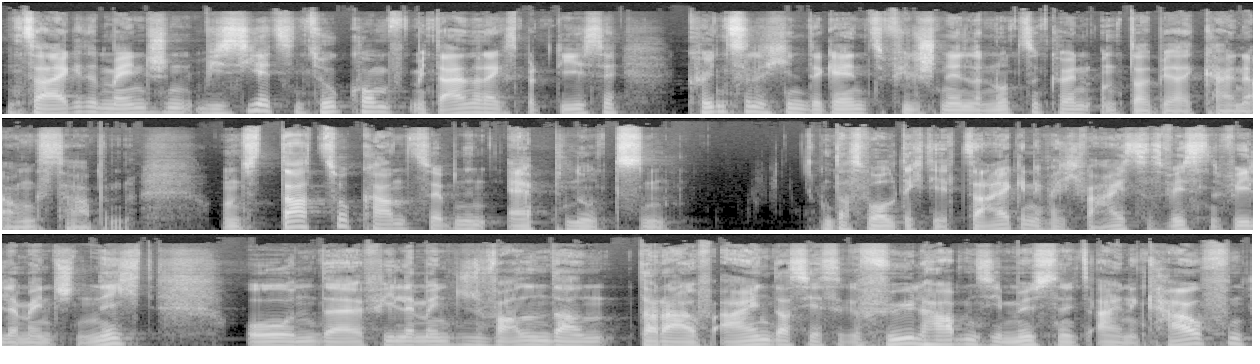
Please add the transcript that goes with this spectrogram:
und zeige den Menschen, wie sie jetzt in Zukunft mit deiner Expertise künstliche Intelligenz viel schneller nutzen können und dabei keine Angst haben. Und dazu kannst du eben eine App nutzen. Und das wollte ich dir zeigen. Ich weiß, das wissen viele Menschen nicht. Und äh, viele Menschen fallen dann darauf ein, dass sie das Gefühl haben, sie müssen jetzt einen kaufen.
